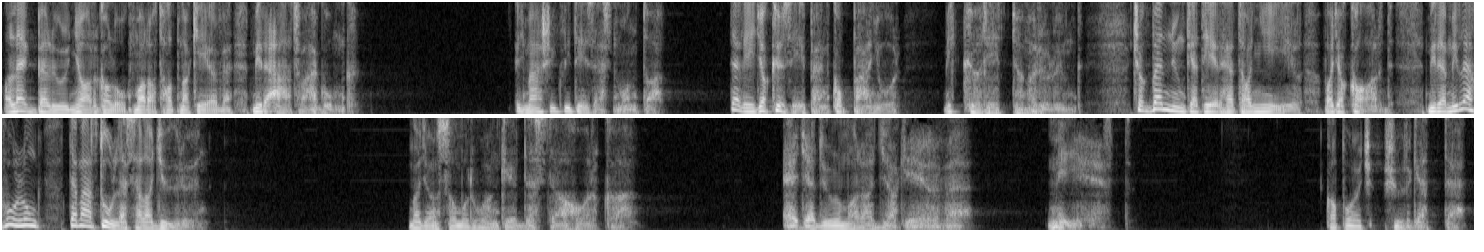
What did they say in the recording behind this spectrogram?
a legbelül nyargalók maradhatnak élve, mire átvágunk. Egy másik vitéz ezt mondta. Te légy a középen, koppány úr, mi körét tömörülünk. Csak bennünket érhet a nyíl vagy a kard. Mire mi lehullunk, te már túl leszel a gyűrűn. Nagyon szomorúan kérdezte a horka. Egyedül maradjak élve. Miért? Kapolcs sürgette.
